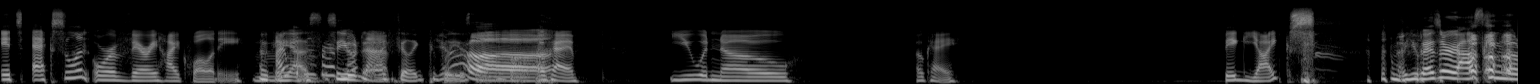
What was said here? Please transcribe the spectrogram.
It's excellent or a very high quality. Okay, Mm. I yes. never have So you known would. I feel like people use Yeah. that. Uh, Okay. You would know. Okay. Big yikes. Well, you guys are asking the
